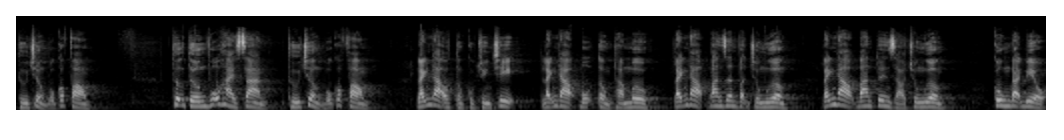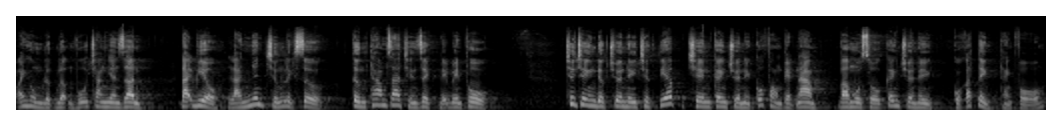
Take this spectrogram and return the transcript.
Thứ trưởng Bộ Quốc phòng, Thượng tướng Vũ Hải Sản, Thứ trưởng Bộ Quốc phòng, lãnh đạo Tổng cục Chính trị, lãnh đạo Bộ Tổng tham mưu, lãnh đạo Ban dân vận Trung ương, lãnh đạo Ban tuyên giáo Trung ương, cùng đại biểu anh hùng lực lượng vũ trang nhân dân, đại biểu là nhân chứng lịch sử từng tham gia chiến dịch Điện Biên Phủ. Chương trình được truyền hình trực tiếp trên kênh truyền hình Quốc phòng Việt Nam và một số kênh truyền hình của các tỉnh, thành phố.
